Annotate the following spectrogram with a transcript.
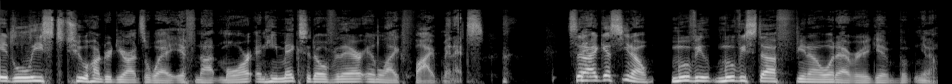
at least 200 yards away if not more and he makes it over there in like 5 minutes. So I guess you know movie movie stuff you know whatever you give you know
